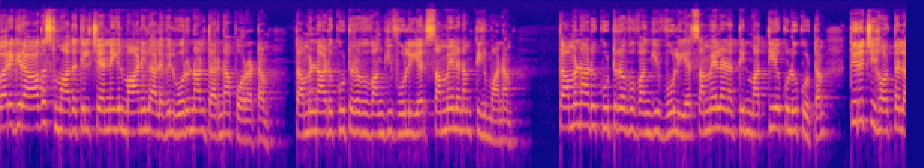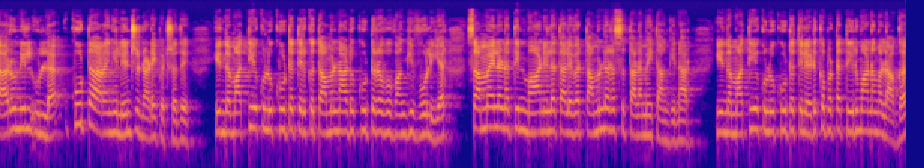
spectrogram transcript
வருகிற ஆகஸ்ட் மாதத்தில் சென்னையில் மாநில அளவில் ஒருநாள் தர்ணா போராட்டம். தமிழ்நாடு கூட்டுறவு வங்கி ஊழியர் சம்மேளனம் தீர்மானம். தமிழ்நாடு கூட்டுறவு வங்கி ஊழியர் சம்மேளனத்தின் மத்திய குழு கூட்டம் திருச்சி ஹோட்டல் அருணில் உள்ள கூட்ட அரங்கில் இன்று நடைபெற்றது. இந்த மத்திய குழு கூட்டத்திற்கு தமிழ்நாடு கூட்டுறவு வங்கி ஊழியர் சம்மேளனத்தின் மாநில தலைவர் தமிழரசு தலைமை தாங்கினார். இந்த மத்திய குழு கூட்டத்தில் எடுக்கப்பட்ட தீர்மானங்களாக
